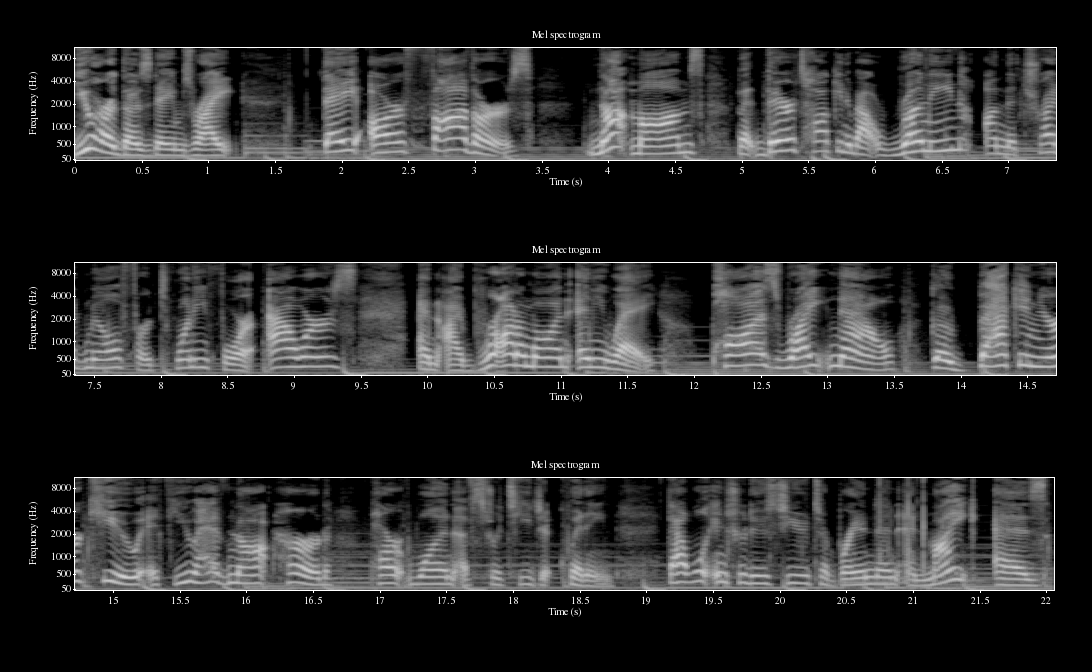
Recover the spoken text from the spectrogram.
You heard those names right. They are fathers, not moms, but they're talking about running on the treadmill for 24 hours, and I brought them on anyway. Pause right now, go back in your queue if you have not heard part one of Strategic Quitting. That will introduce you to Brandon and Mike as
